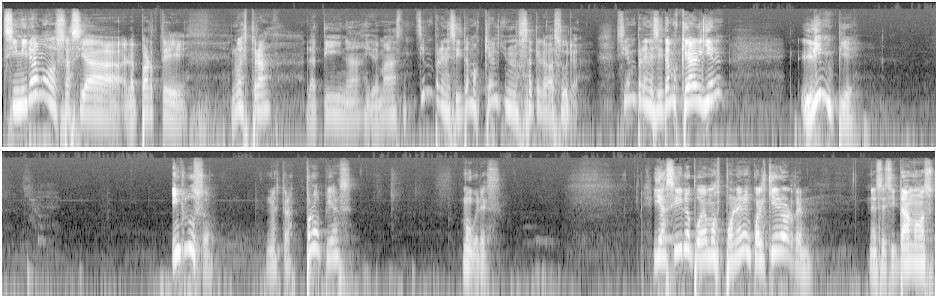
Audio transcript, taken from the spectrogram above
Si miramos hacia la parte nuestra, latina y demás, siempre necesitamos que alguien nos saque la basura. Siempre necesitamos que alguien limpie. Incluso nuestras propias mugres. Y así lo podemos poner en cualquier orden. Necesitamos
